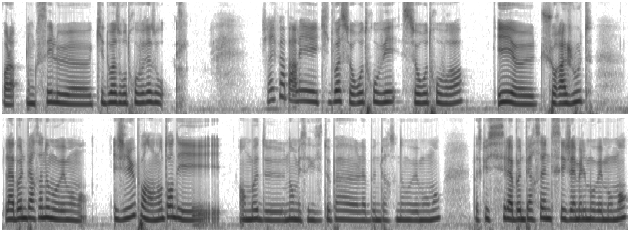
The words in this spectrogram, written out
Voilà. Donc, c'est le euh, qui doit se retrouver. J'arrive pas à parler. Qui doit se retrouver, se retrouvera. Et euh, tu rajoutes la bonne personne au mauvais moment. J'ai eu pendant longtemps des. En mode. non, mais ça n'existe pas la bonne personne au mauvais moment. Parce que si c'est la bonne personne, c'est jamais le mauvais moment.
